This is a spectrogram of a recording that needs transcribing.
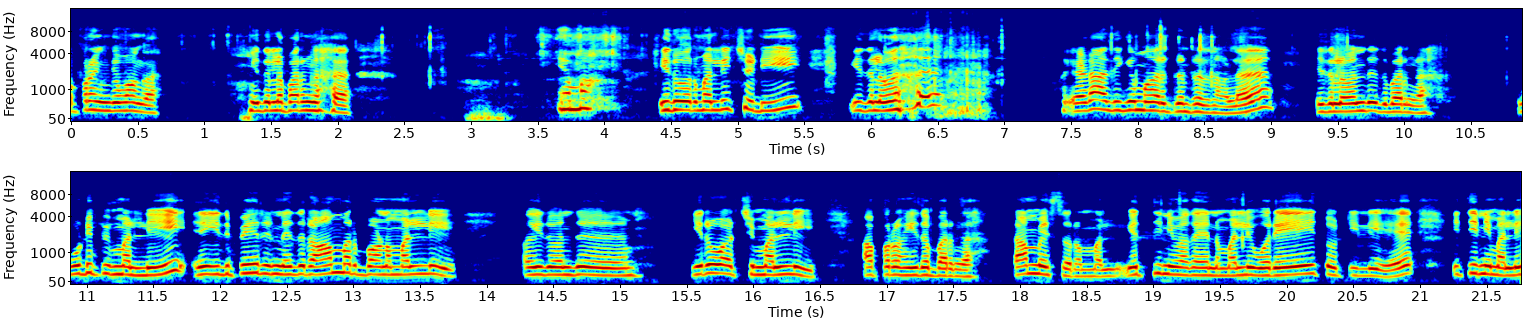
அப்புறம் இங்கே வாங்க. இதில் பாருங்க ஏம்மா? இது ஒரு மல்லிச்செடி. இதில் வந்து இடம் அதிகமாக இருக்குன்றதுனால இதில் வந்து இது பாருங்க உடுப்பி மல்லி. இது பேர் என்னது? ராமர் பானம் மல்லி. இது வந்து இருவாட்சி மல்லி. அப்புறம் இதை பாருங்க ராமேஸ்வரம் மல்லி. எத்தினி வகையான மல்லி ஒரே தொட்டிலேயே இத்தினி மல்லி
